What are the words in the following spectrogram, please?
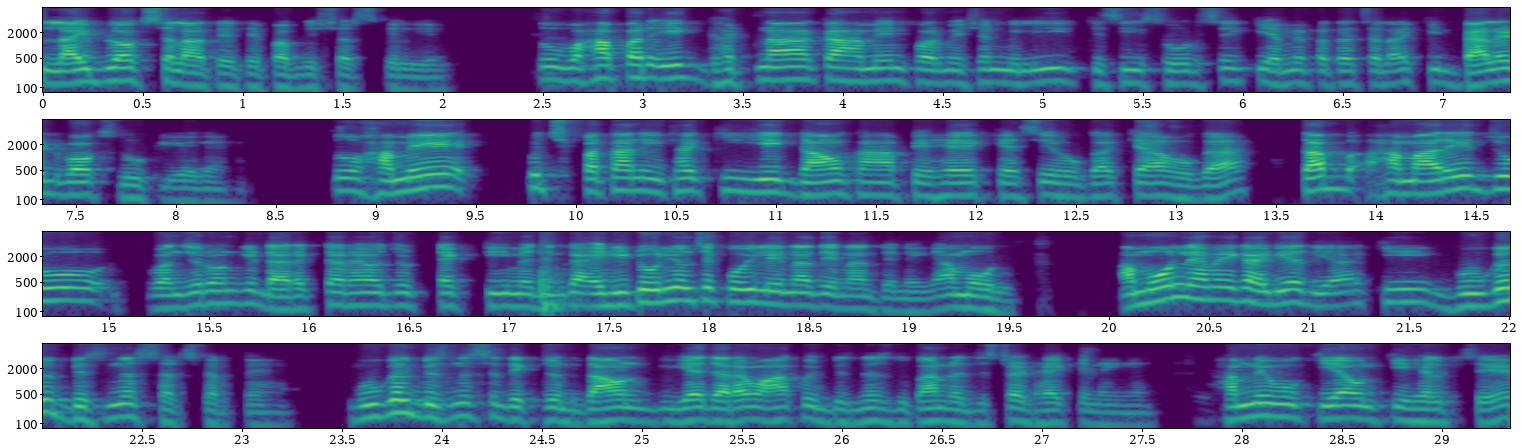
लाइव ब्लॉग्स चलाते थे पब्लिशर्स के लिए। तो वहाँ पर एक घटना का हमें इंफॉर्मेशन मिली किसी सोर्स से कि हमें पता चला कि बैलेट बॉक्स लूट लिए गए हैं। तो हमें कुछ पता नहीं था कि ये गाँव कहाँ पे है, कैसे होगा, क्या होगा। तब हमारे जो वन ज़ीरो के डायरेक्टर हैं और जो टेक टीम है, जिनका एडिटोरियल से कोई लेना देना दे नहीं, अमोल। अमोल ने हमें एक आइडिया दिया कि गूगल बिज़नेस सर्च करते हैं। गूगल बिज़नेस से देख जो गाँव लिया जा रहा है, वहाँ कोई बिज़नेस दुकान रजिस्टर्ड है कि नहीं है। हमने वो किया उनकी हेल्प से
